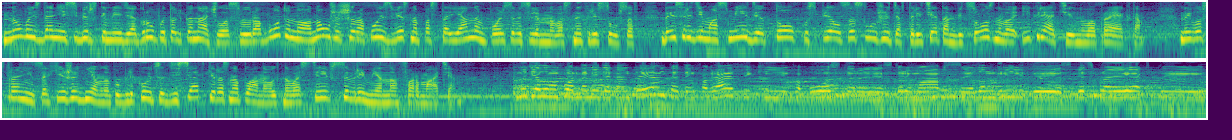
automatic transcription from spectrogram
Новое издание сибирской медиагруппы только начало свою работу, но оно уже широко известно постоянным пользователям новостных ресурсов. Да и среди масс-медиа толк успел заслужить авторитет амбициозного и креативного проекта. На его страницах ежедневно публикуются десятки разноплановых новостей в современном формате. Мы делаем упор на медиаконтент, это инфографики, инфопостеры, сторимапсы, лонгриды, спецпроекты,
